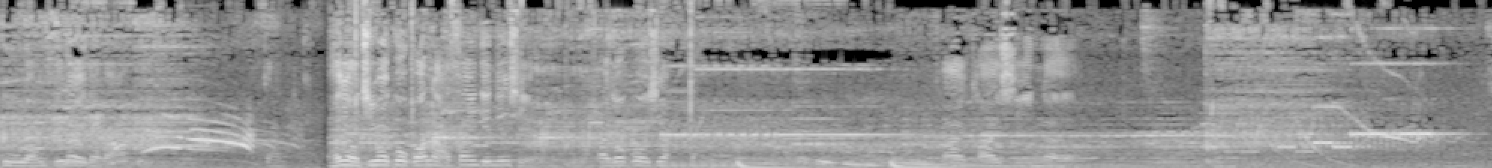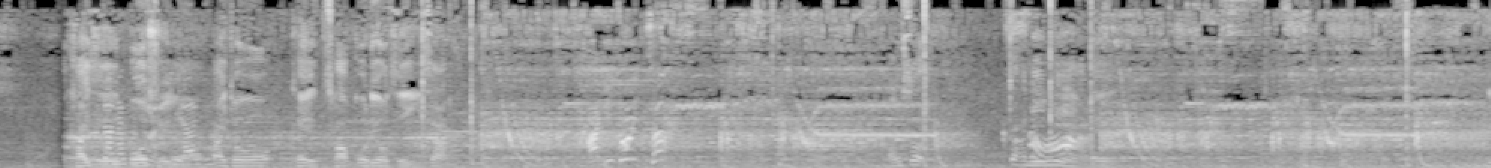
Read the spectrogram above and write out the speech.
古龙之类的吧？很有机会过关了，剩一点点血，拜托过一下，太开心了。开始剥取了，拜托可以超过六只以上。红色，干你娘嘞！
